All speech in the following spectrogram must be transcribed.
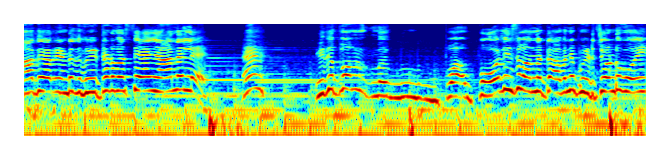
ആദ്യം അറിയേണ്ടത് വീട്ടുടമസ്ഥയായ ഞാനല്ലേ? ഏ? ഇതിപ്പം പോലീസ് വന്നിട്ട് അവനെ പിടിച്ചോണ്ട് പോയി.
